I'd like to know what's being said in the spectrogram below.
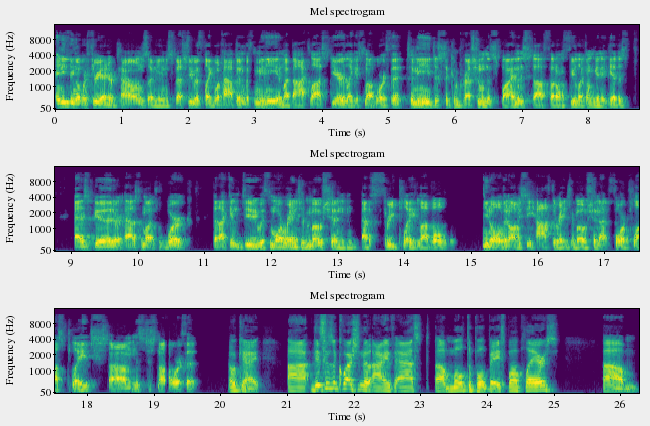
anything over 300 pounds. I mean, especially with like what happened with me and my back last year, like it's not worth it to me. Just the compression in the spine and stuff. I don't feel like I'm going to get as, as good or as much work that I can do with more range of motion at a three plate level you know, then obviously half the range of motion at four plus plates. Um, it's just not worth it. Okay. Uh, this is a question that I've asked uh, multiple baseball players. Um,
